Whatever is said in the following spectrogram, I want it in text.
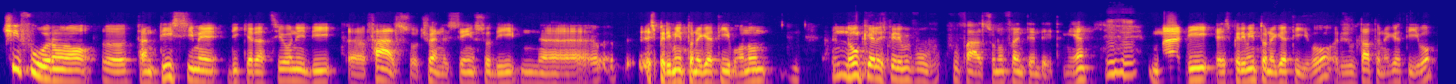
Ci furono eh, tantissime dichiarazioni di eh, falso, cioè nel senso di mh, eh, esperimento negativo. Non, non che l'esperimento fu, fu, falso, non fraintendetemi, eh, mm-hmm. ma di esperimento negativo, risultato negativo.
